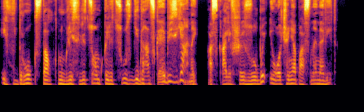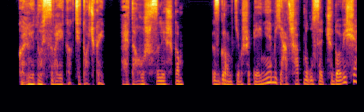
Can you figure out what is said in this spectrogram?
и вдруг столкнулись лицом к лицу с гигантской обезьяной, оскалившей зубы и очень опасной на вид. Клянусь своей когтеточкой, это уж слишком. С громким шипением я отшатнулся от чудовища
